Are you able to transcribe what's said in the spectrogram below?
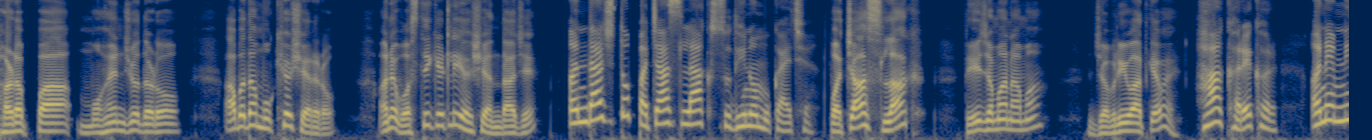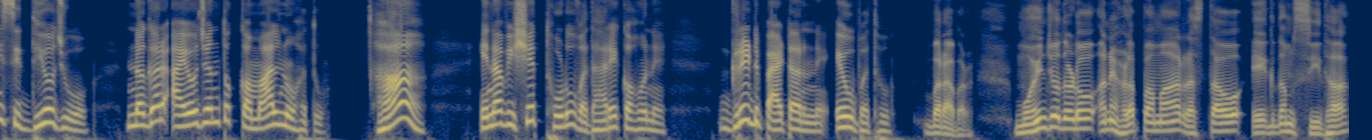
હડપ્પા મોહેન્જો-દડો આ બધા મુખ્ય શહેરો અને વસ્તી કેટલી હશે અંદાજે? અંદાજ તો પચાસ લાખ સુધીનો મુકાય છે. પચાસ લાખ? તે જમાનામાં? જબરી વાત કહેવાય? હા ખરેખર. અને એમની સિદ્ધિઓ જુઓ. નગર આયોજન તો કમાલનું હતું. હા એના વિશે થોડું વધારે કહો ને. ગ્રીડ પેટર્ન ને એવું બધું. બરાબર. મોહિંજો-દડો અને હડપ્પામાં રસ્તાઓ એકદમ સીધા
